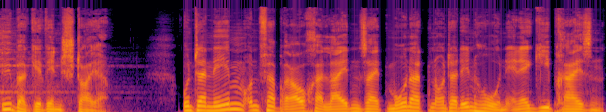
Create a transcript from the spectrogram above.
Übergewinnsteuer. Unternehmen und Verbraucher leiden seit Monaten unter den hohen Energiepreisen.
